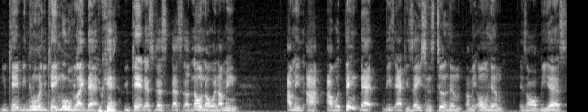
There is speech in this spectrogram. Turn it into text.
You can't be doing, you can't move like that. you can't. You can't. That's just that's a no no. And I mean, I mean, I I would think that these accusations to him, I mean, on him, is all BS.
